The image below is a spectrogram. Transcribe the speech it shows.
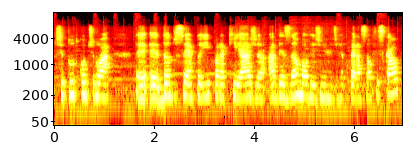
se tudo continuar é, é, dando certo aí para que haja adesão ao regime de recuperação fiscal.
